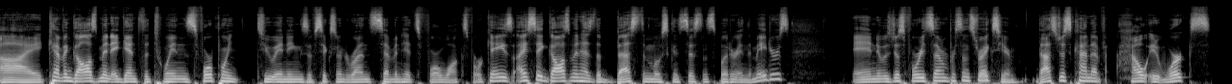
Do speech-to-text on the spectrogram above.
Uh, Kevin Gausman against the Twins, 4.2 innings of 600 runs, seven hits, four walks, four Ks. I say Gausman has the best and most consistent splitter in the majors, and it was just 47% strikes here. That's just kind of how it works.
